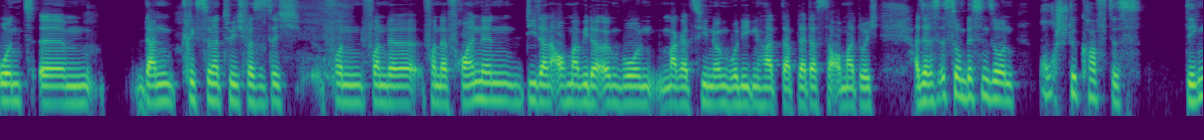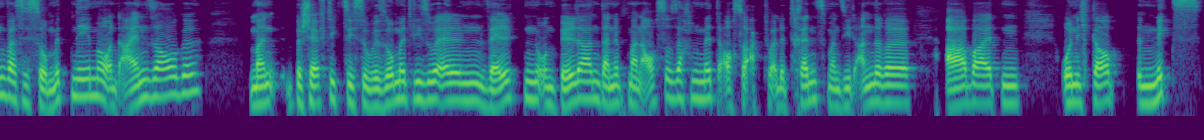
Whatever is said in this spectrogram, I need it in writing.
Und, ähm, dann kriegst du natürlich, was weiß ich, von von der von der Freundin, die dann auch mal wieder irgendwo 'n Magazin irgendwo liegen hat, da blätterst du auch mal durch. Also, das ist so 'n bisschen so 'n bruchstückhaftes Ding, was ich so mitnehme und einsauge. Man beschäftigt sich sowieso mit visuellen Welten und Bildern, da nimmt man auch so Sachen mit, auch so aktuelle Trends. Man sieht andere Arbeiten. Und ich glaube, 'n Mix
